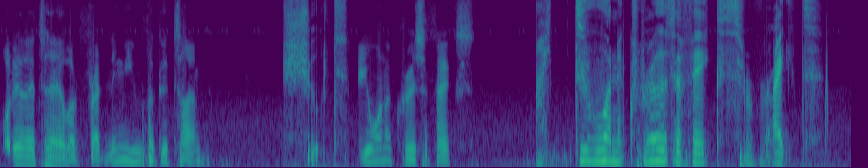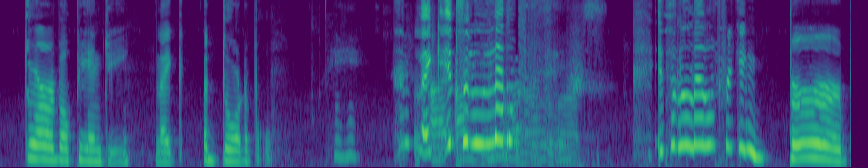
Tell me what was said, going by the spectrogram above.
What did I tell you about threatening me with a good time? Shoot. Do you want a crucifix? I do want a crucifix, right? Adorable PNG. Like, adorable. Like, I- it's I a little. want f- things. It's a little freaking burb.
